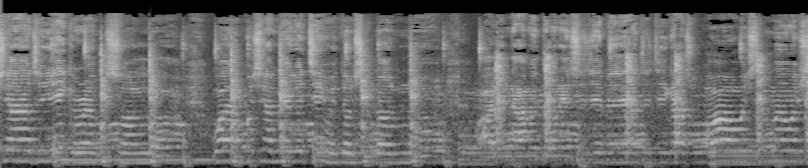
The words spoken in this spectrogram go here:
想要只一个人不算了，我也不想每个机会都是 no no。花了那么多年时间培养自己，告诉我为什么会需。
